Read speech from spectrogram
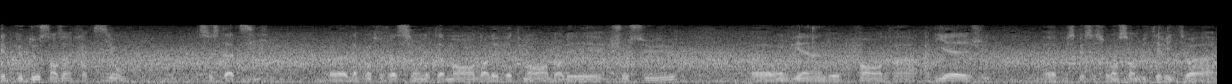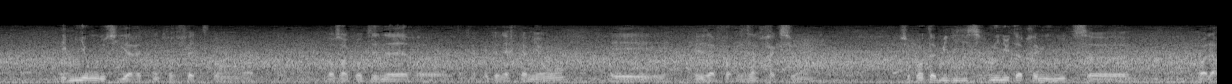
quelques 200 infractions à ce stade-ci. Euh, la contrefaçon notamment dans les vêtements, dans les chaussures, euh, on vient de prendre à, Liège, puisque c'est sur l'ensemble du territoire, des millions de cigarettes contrefaites dans, un conteneur, euh, camion, et les, infra- les infractions se comptabilisent minute après minute. euh, voilà,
